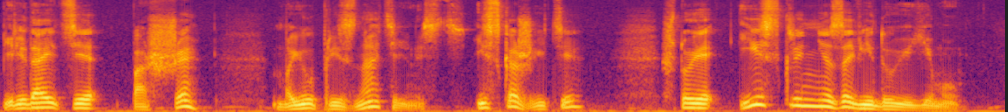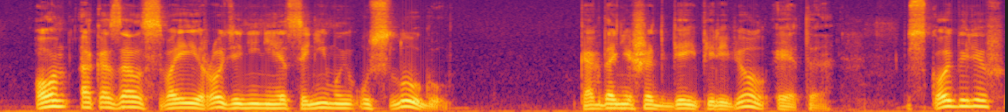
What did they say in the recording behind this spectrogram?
Передайте Паше мою признательность и скажите, что я искренне завидую ему. Он оказал своей родине неоценимую услугу. Когда Нешетбей перевел это, Скобелев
